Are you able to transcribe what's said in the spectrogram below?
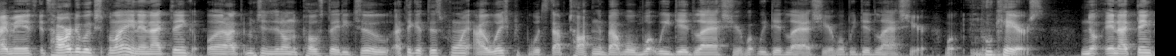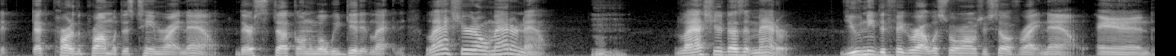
I mean, it's, hard to explain, and I think well, I mentioned it on the post eighty two. I think at this point, I wish people would stop talking about well, what we did last year, what we did last year, what we did last year. Well, Who mm-hmm. cares? No, and I think that that's part of the problem with this team right now. They're stuck on well, we did it la- last year. It don't matter now. Last year doesn't matter. You need to figure out what's wrong with yourself right now, and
